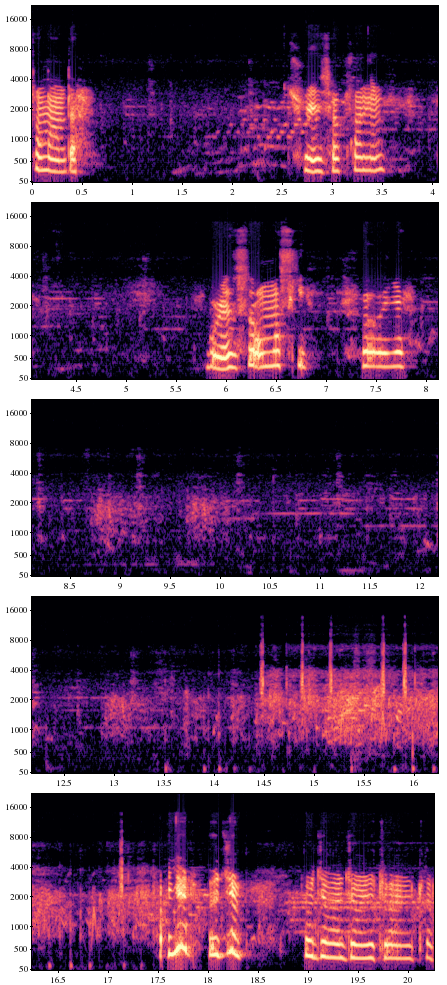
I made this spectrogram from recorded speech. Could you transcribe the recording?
Son anda. Şöyle saklanayım. Burası olmaz ki. Şöyle. Hayır. Öleceğim. Öleceğim öleceğim lütfen lütfen.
